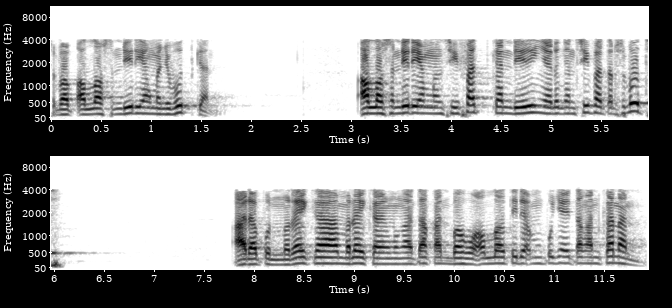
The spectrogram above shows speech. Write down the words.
Sebab Allah sendiri yang menyebutkan. Allah sendiri yang mensifatkan dirinya dengan sifat tersebut. Adapun mereka, mereka yang mengatakan bahwa Allah tidak mempunyai tangan kanan.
